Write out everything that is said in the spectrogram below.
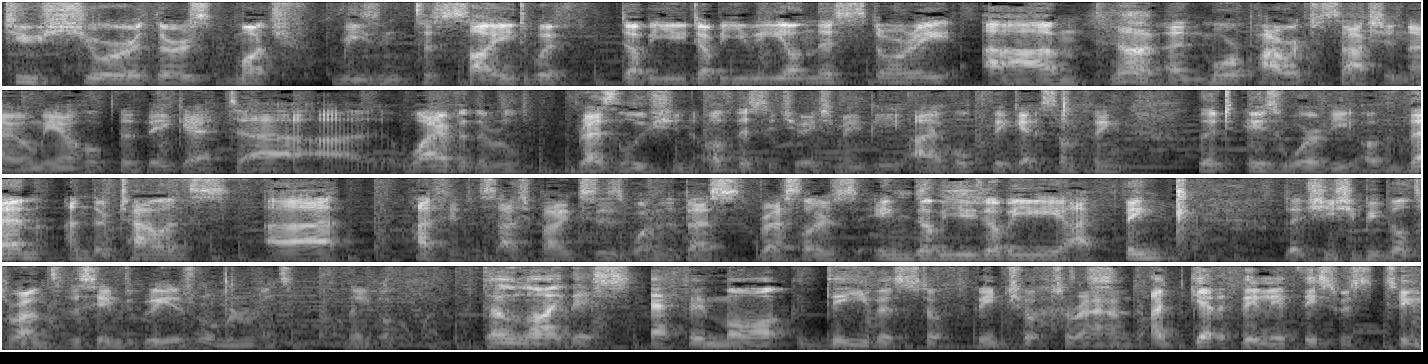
too sure there's much reason to side with WWE on this story. Um, No. And more power to Sasha and Naomi. I hope that they get, uh, uh, whatever the resolution of the situation may be, I hope they get something that is worthy of them and their talents. Uh, I think that Sasha Banks is one of the best wrestlers in WWE. I think that she should be built around to the same degree as Roman Reigns. There you go. Don't like this effing Mark Diva stuff being chucked around. I get the feeling if this was two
